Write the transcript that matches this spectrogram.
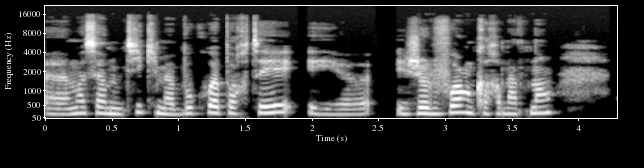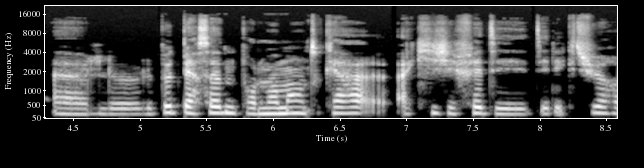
moi, c'est un outil qui m'a beaucoup apporté, et, et, je le vois encore maintenant le, peu de personnes, pour le moment en tout cas, à qui j'ai fait des, lectures,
